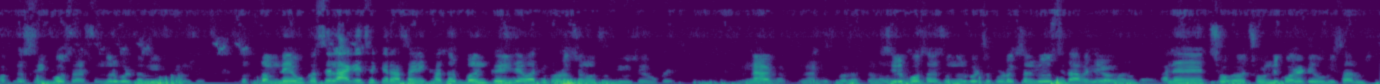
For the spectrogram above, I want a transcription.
ફક્ત શ્રીફોસ અને સુંદરગોલ તમે યુઝ કર્યું છે. તો તમને એવું કશે લાગે છે કે રાસાયણિક ખાતર બંધ કરી દેવાથી પ્રોડક્શન ઓછું થયું છે એવું કઈ? ના નથી પ્રોડક્શન શ્રીફોસ અને સુંદરગોલ્ડ પ્રોડક્શન વ્યવસ્થિત આવે છે તમારું. અને છો- છોડની ક્વોલિટી એવું બી સારું છે.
